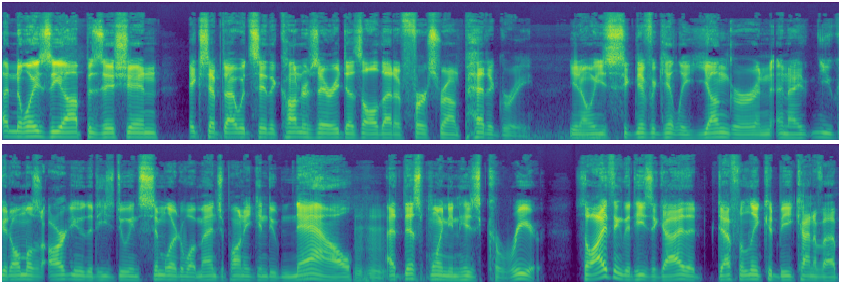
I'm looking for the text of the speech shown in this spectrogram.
annoys the opposition. Except I would say that Connor Zary does all that at first round pedigree. You know, he's significantly younger, and, and I you could almost argue that he's doing similar to what Mangiapane can do now mm-hmm. at this point in his career. So I think that he's a guy that definitely could be kind of a,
